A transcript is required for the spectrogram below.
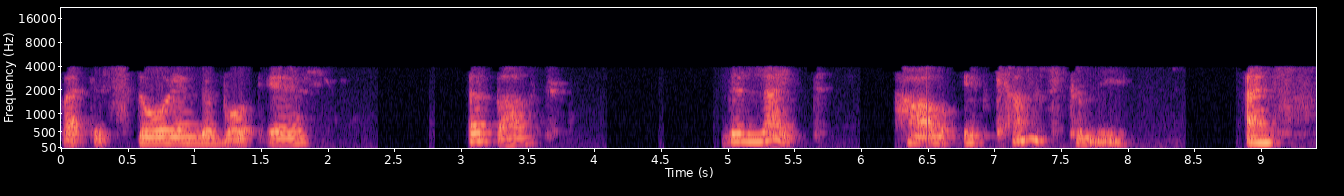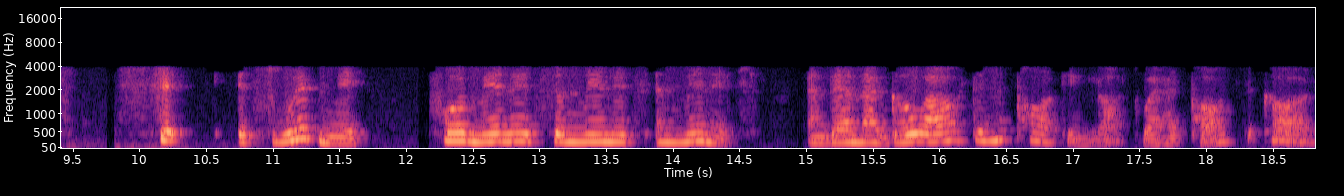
But the story in the book is about the light, how it comes to me and it's with me for minutes and minutes and minutes. And then I go out in the parking lot where I had parked the car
